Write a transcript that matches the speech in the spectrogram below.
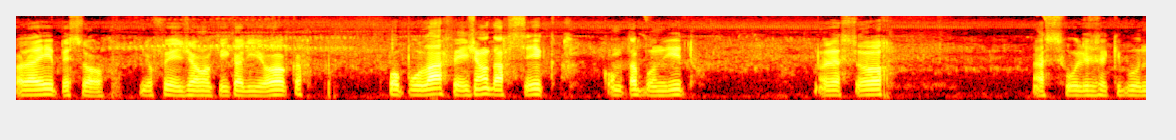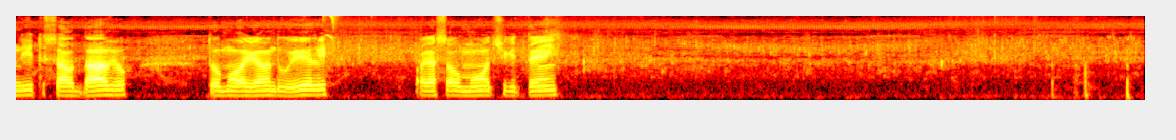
Olha aí pessoal, meu feijão aqui carioca, popular feijão da seca, como tá bonito. Olha só, as folhas aqui bonitas, saudável. Tô molhando ele, olha só o monte que tem.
